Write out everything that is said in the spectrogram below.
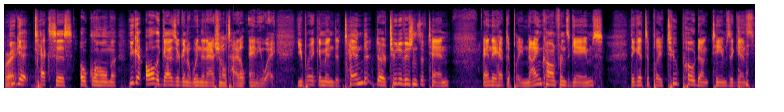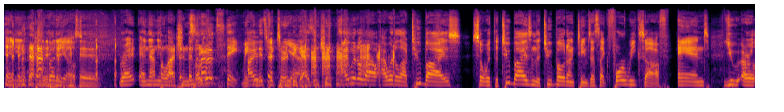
You get Texas, Oklahoma. You get all the guys that are going to win the national title anyway. You break them into ten or two divisions of ten, and they have to play nine conference games. They get to play two podunk teams against any, anybody else, right? And then Appalachian and then Podunk would- State making I- its return to Yeah. guys in church. I would allow I would allow two buys. So with the two buys and the two podunk teams, that's like four weeks off, and you are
